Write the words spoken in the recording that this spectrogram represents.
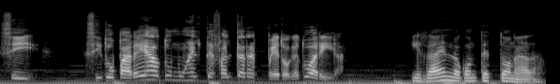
Si, si tu pareja o tu mujer te falta respeto, ¿qué tú harías? Israel no contestó nada.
